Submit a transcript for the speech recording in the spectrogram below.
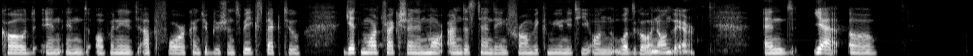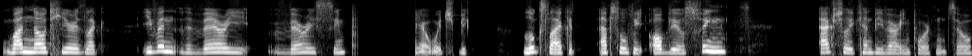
code and, and opening it up for contributions, we expect to get more traction and more understanding from the community on what's going on there. And yeah, uh, one note here is like, even the very, very simple which looks like an absolutely obvious thing, actually can be very important. So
